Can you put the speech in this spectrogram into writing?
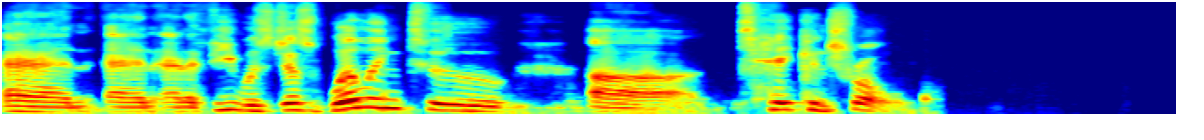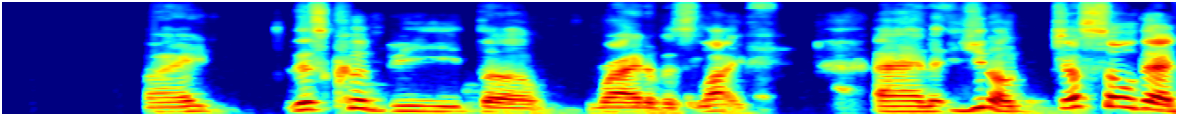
And and and if he was just willing to uh take control right? This could be the ride of his life. And you know just so that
